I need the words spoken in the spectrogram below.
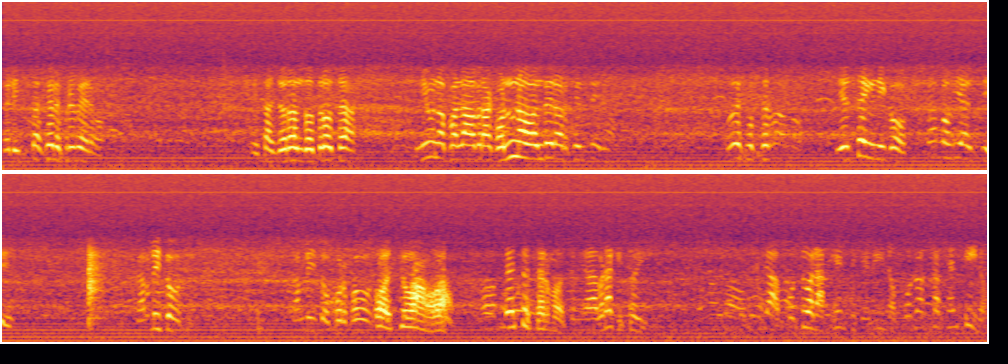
Felicitaciones primero. Está llorando Trota. Ni una palabra con una bandera argentina. Puedes observarlo. Y el técnico, Carlos Bianchi. Carlitos. Carlitos, por favor. Oh, esto es hermoso, la verdad que estoy por toda la gente que vino, por los argentinos,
